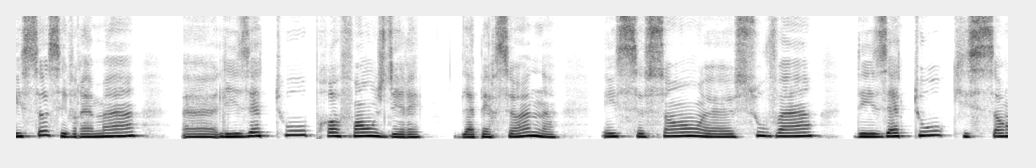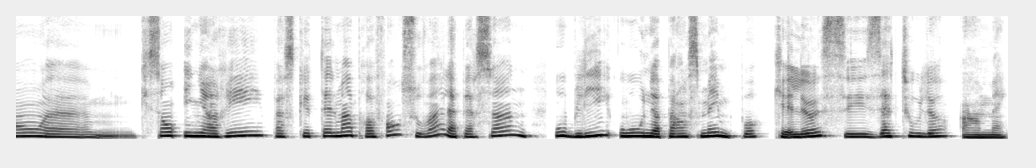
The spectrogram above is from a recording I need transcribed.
Et ça, c'est vraiment euh, les atouts profonds, je dirais, de la personne. Et ce sont euh, souvent des atouts qui sont, euh, qui sont ignorés parce que tellement profonds, souvent la personne oublie ou ne pense même pas qu'elle a ces atouts-là en main.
